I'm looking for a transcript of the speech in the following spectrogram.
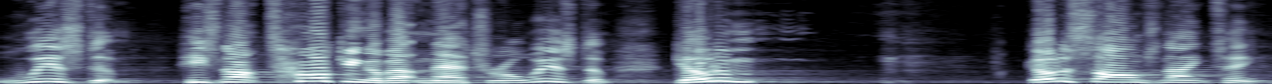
wisdom. He's not talking about natural wisdom. Go to, go to Psalms 19.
